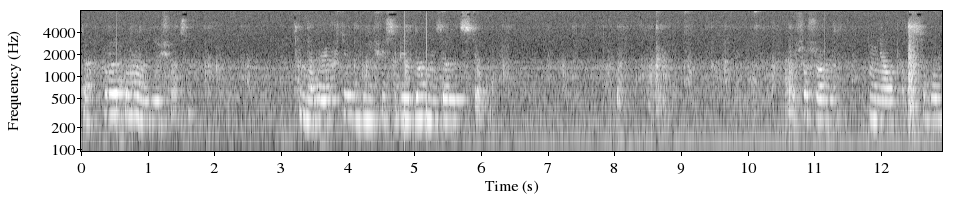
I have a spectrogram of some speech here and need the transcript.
Так, пора домой возвращаться. Да, я хотела бы еще себе дома сделать стекла. Хорошо, что у меня лопата с собой.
